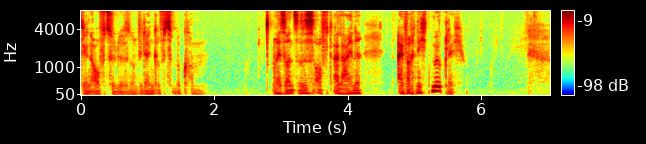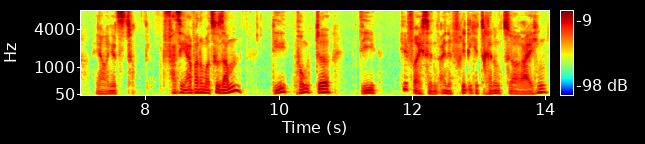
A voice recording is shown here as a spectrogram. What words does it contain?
den aufzulösen und wieder in den Griff zu bekommen. Weil sonst ist es oft alleine einfach nicht möglich. Ja, und jetzt fasse ich einfach nochmal zusammen die Punkte, die hilfreich sind, eine friedliche Trennung zu erreichen.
